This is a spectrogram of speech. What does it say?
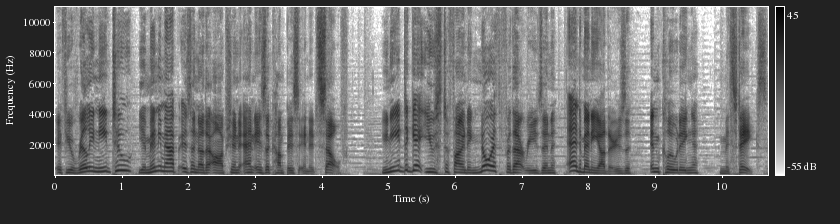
If you really need to, your minimap is another option and is a compass in itself. You need to get used to finding north for that reason, and many others, including mistakes.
